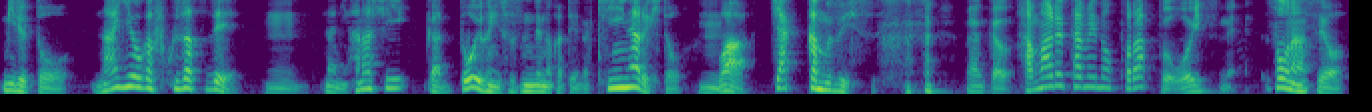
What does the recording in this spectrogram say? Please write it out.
見ると、内容が複雑で、うん。何？話がどういう風に進んでるのかっていうのが気になる人は、若干むずいっす。なんか、ハマるためのトラップ多いっすね。そうなんですよ。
